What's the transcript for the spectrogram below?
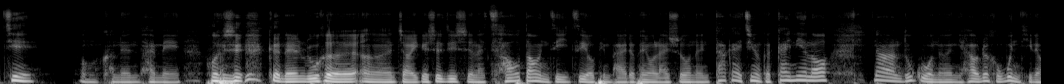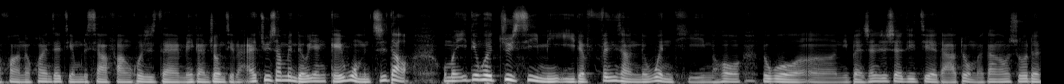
界？嗯，可能还没，或者是可能如何呃找一个设计师来操刀你自己自有品牌的朋友来说呢，你大概已经有个概念喽。那如果呢你还有任何问题的话呢，欢迎在节目的下方或者在美感重疾的 IG 上面留言给我们知道，我们一定会巨细靡遗的分享你的问题。然后如果呃你本身是设计界的，对我们刚刚说的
